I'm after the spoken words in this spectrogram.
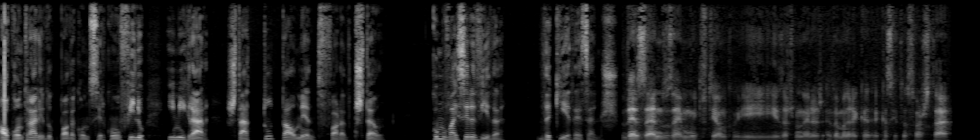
Ao contrário do que pode acontecer com o filho, emigrar está totalmente fora de questão. Como vai ser a vida daqui a 10 anos? 10 anos é muito tempo e, das maneiras, da maneira que a, que a situação está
